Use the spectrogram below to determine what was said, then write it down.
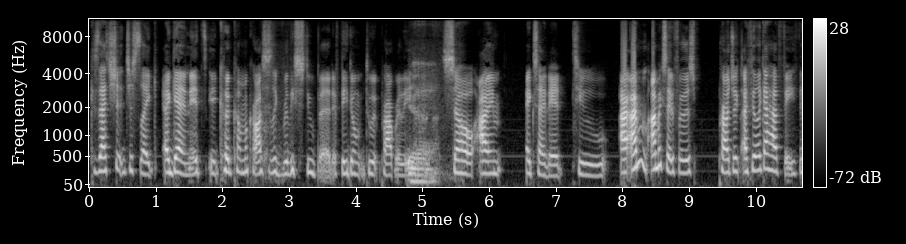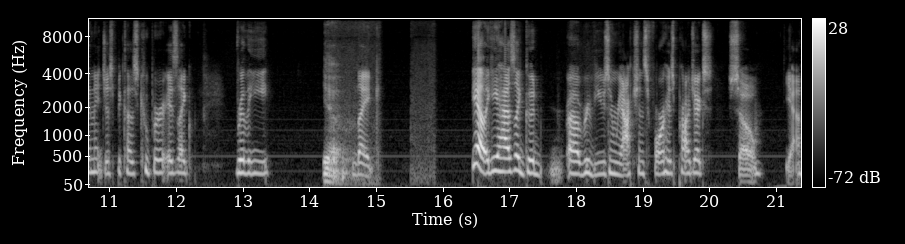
because that shit just like again it's it could come across as like really stupid if they don't do it properly Yeah. so I'm excited to I, I'm I'm excited for this project. I feel like I have faith in it just because Cooper is like really Yeah. like yeah, like he has like good uh, reviews and reactions for his projects. So yeah.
